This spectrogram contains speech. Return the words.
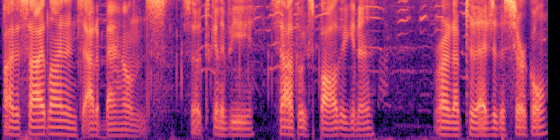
by the sideline and it's out of bounds. So it's going to be Southwick's ball. They're going to run it up to the edge of the circle.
